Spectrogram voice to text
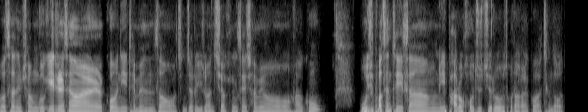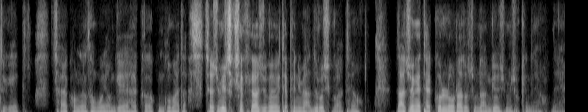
머사님 전국 1일 생활권이 되면서 진짜로 이런 지역 행사에 참여하고 50% 이상이 바로 거주지로 돌아갈 것 같은데 어떻게 잘 관광 성공 연계할까 궁금하다. 제가 좀 일찍 시작해가지고 여기 대표님이 안 들어오신 것 같아요. 나중에 댓글로라도 좀 남겨주시면 좋겠네요. 네.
